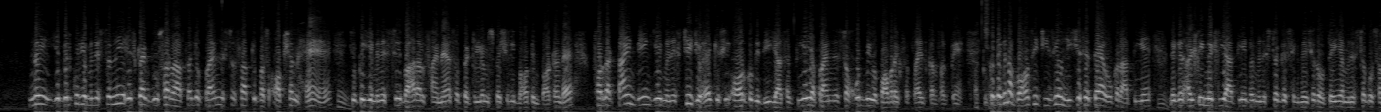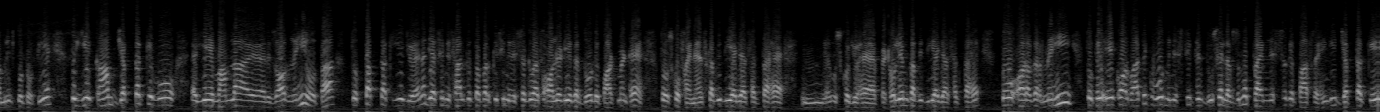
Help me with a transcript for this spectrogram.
नहीं ये बिल्कुल ये मिनिस्टर नहीं है इसका एक दूसरा रास्ता जो प्राइम मिनिस्टर साहब के पास ऑप्शन है हम्म। क्योंकि ये मिनिस्ट्री बहरहाल फाइनेंस और पेट्रोलियम स्पेशली बहुत इंपॉर्टेंट है फॉर द टाइम बीइंग ये मिनिस्ट्री जो है किसी और को भी दी जा सकती है या प्राइम मिनिस्टर खुद भी वो पावर एक्सरसाइज कर सकते हैं अच्छा। क्योंकि देखिए ना बहुत सी चीज़ें नीचे से तय होकर आती है हम्म। लेकिन अल्टीमेटली आती है फिर मिनिस्टर के सिग्नेचर होते हैं या मिनिस्टर को समरीज पुट होती है तो ये काम जब तक के वो ये मामला रिजॉल्व नहीं होता तो तब तक ये जो है ना जैसे मिसाल के तौर पर किसी मिनिस्टर के पास ऑलरेडी अगर दो डिपार्टमेंट है तो उसको फाइनेंस का भी दिया जा सकता है उसको जो है पेट्रोलियम का भी दिया जा सकता है। तो और अगर नहीं तो फिर एक और बात है कि वो मिनिस्ट्री फिर दूसरे लफ्जों में प्राइम मिनिस्टर के पास रहेंगी जब तक कि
